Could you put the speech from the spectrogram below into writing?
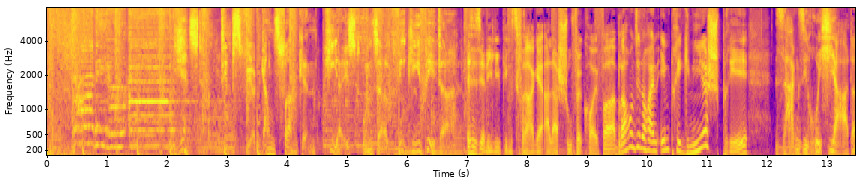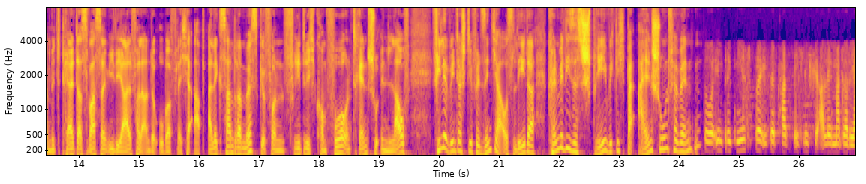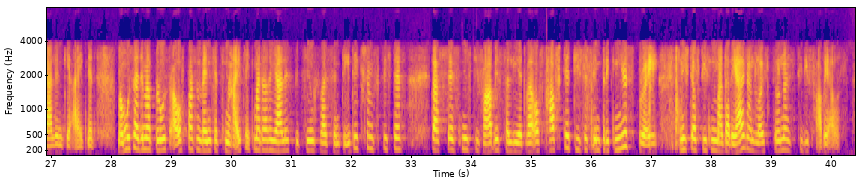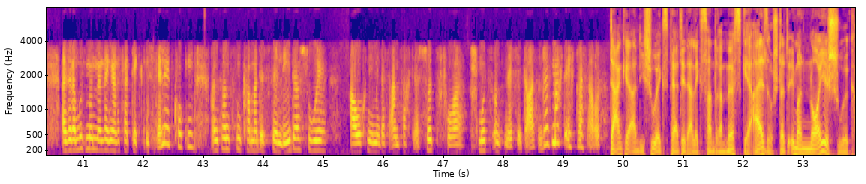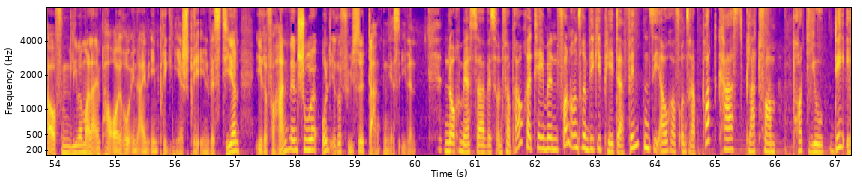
Radio F. Jetzt Tipps für ganz Franken. Hier ist unser Wiki Peter. Es ist ja die Lieblingsfrage aller Schuhverkäufer. Brauchen Sie noch ein Imprägnierspray? Sagen Sie ruhig ja, damit perlt das Wasser im Idealfall an der Oberfläche ab. Alexandra Möske von Friedrich Komfort und Trendschuh in Lauf. Viele Winterstiefel sind ja aus Leder. Können wir dieses Spray wirklich bei allen Schuhen verwenden? So Imprägnierspray ist ja tatsächlich für alle Materialien geeignet. Man muss halt immer bloß aufpassen, wenn es jetzt ein Hightech-Material ist, beziehungsweise Synthetik schimpft sich das, dass es nicht die Farbe verliert, weil oft haftet dieses Imprägnierspray nicht auf diesem Material, dann läuft es runter und zieht die Farbe aus. Also da muss man ein wenig an der verdeckten Stelle gucken. Ansonsten kann man das für Lederschuhe auch nehmen, dass einfach der Schutz vor Schmutz und Nässe da ist. Und das macht echt was aus. Danke an die Schuhexpertin Alexandra Möske. Also, statt immer neue Schuhe kaufen, lieber mal ein paar Euro in ein Imprägnierspray investieren. Ihre vorhandenen Schuhe und Ihre Füße danken es Ihnen. Noch mehr Service- und Verbraucherthemen von unserem Wikipedia finden Sie auch auf unserer Podcast-Plattform podu.de.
